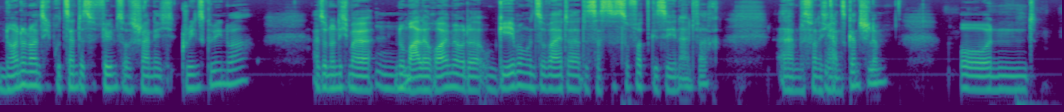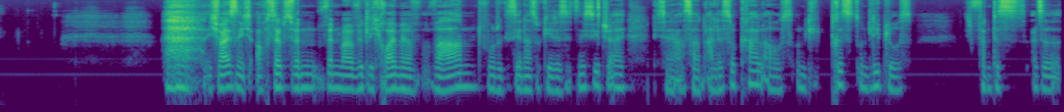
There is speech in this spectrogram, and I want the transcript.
99% des Films wahrscheinlich Greenscreen war. Also noch nicht mal Mhm. normale Räume oder Umgebung und so weiter. Das hast du sofort gesehen einfach. Ähm, das fand ich Ja. ganz, ganz schlimm. Und ich weiß nicht, auch selbst wenn, wenn mal wirklich Räume waren, wo du gesehen hast, okay, das ist jetzt nicht CGI, die sahen alles so kahl aus und trist und lieblos. Ich fand das, also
